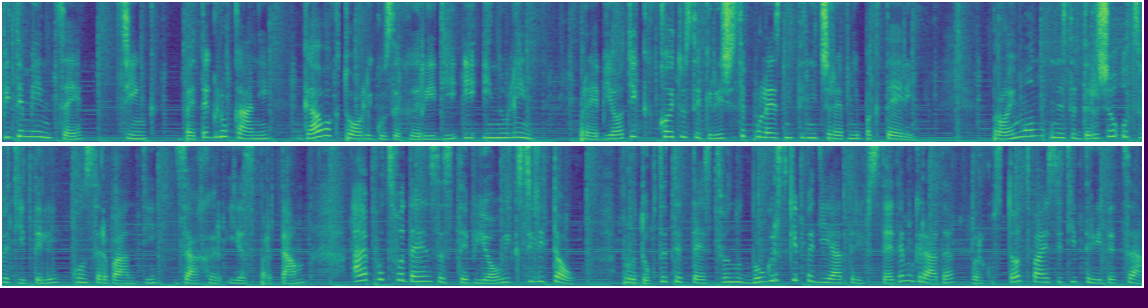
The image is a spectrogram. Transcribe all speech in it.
витамин С, цинк, бета-глюкани, галактолигозахариди и инолин, пребиотик, който се грижи за полезните ни чревни бактерии. Проимун не съдържа отсветители, консерванти, захар и аспартам, а е подсладен с стевиол и ксилитол – Продуктът е тестван от български педиатри в 7 града върху 123 деца.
